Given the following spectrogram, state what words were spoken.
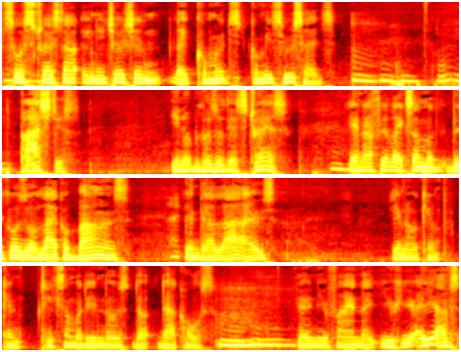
so mm-hmm. stressed out in the church and like commit commit suicides. Pastors, you know, because of their stress, and I feel like some of because of lack of balance in their lives, you know, can can take somebody in those dark, dark holes. And you find like you hear, yeah, I've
